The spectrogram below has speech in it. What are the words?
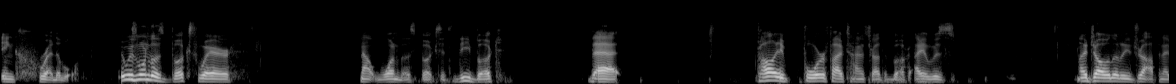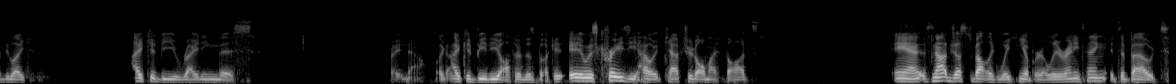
incredible. It was one of those books where, not one of those books, it's the book that probably four or five times throughout the book, I was, my jaw would literally drop and I'd be like, I could be writing this right now. Like I could be the author of this book. It, it was crazy how it captured all my thoughts. And it's not just about like waking up early or anything. It's about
